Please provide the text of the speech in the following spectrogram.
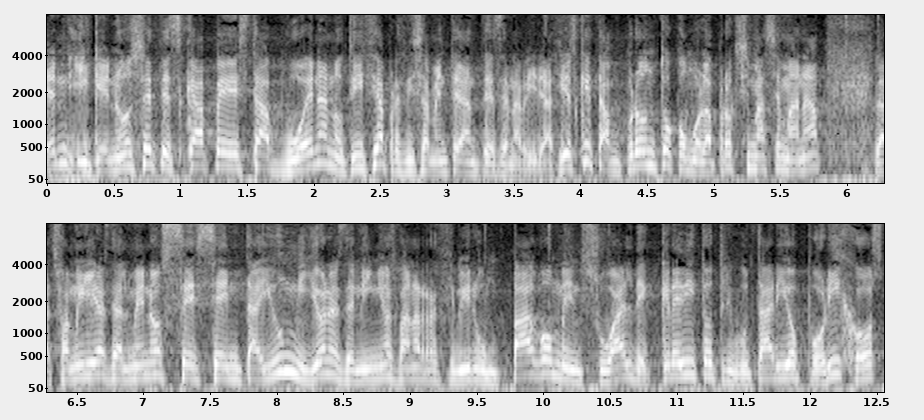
Bien, y que no se te escape esta buena noticia precisamente antes de Navidad. Y es que tan pronto como la próxima semana, las familias de al menos 61 millones de niños van a recibir un pago mensual de crédito tributario por hijos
